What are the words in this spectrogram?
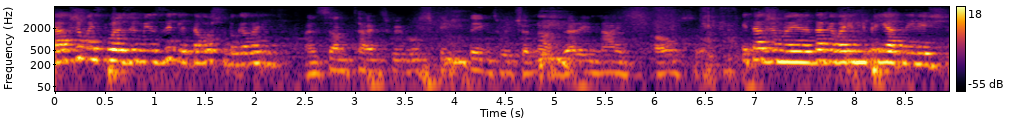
Также мы используем язык для того, чтобы говорить. And sometimes we will speak things which are not very nice also. И также мы иногда говорим неприятные вещи.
